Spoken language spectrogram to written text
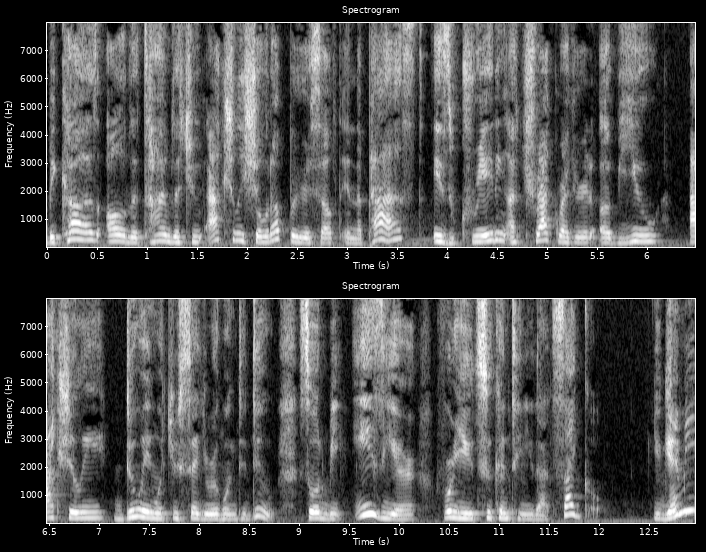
because all of the times that you actually showed up for yourself in the past is creating a track record of you actually doing what you said you were going to do. So it'd be easier for you to continue that cycle. You get me?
